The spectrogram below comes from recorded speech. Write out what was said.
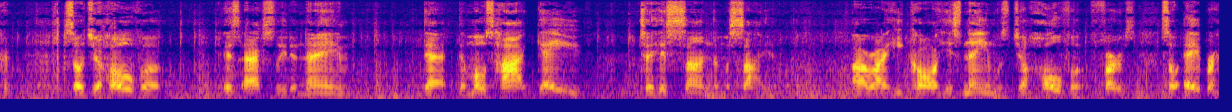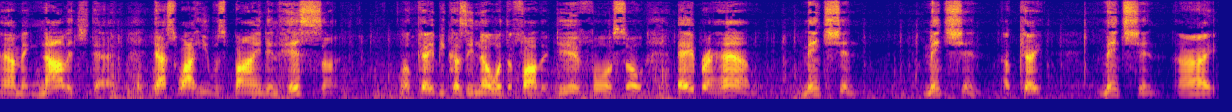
so Jehovah is actually the name that the Most High gave to his son, the Messiah. All right, he called his name was Jehovah first. So Abraham acknowledged that. That's why he was binding his son okay, because he know what the Father did for us. So Abraham mentioned, mention, okay, mention, all right.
